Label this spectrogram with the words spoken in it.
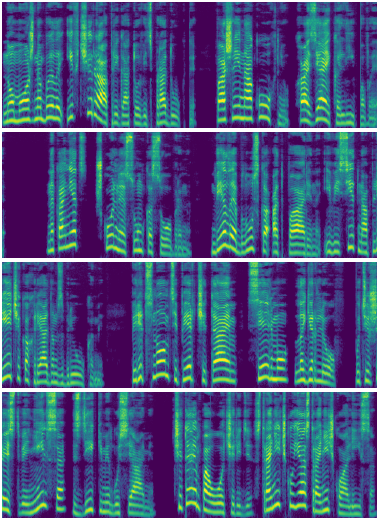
Но можно было и вчера приготовить продукты. Пошли на кухню, хозяйка липовая. Наконец, школьная сумка собрана. Белая блузка отпарена и висит на плечиках рядом с брюками. Перед сном теперь читаем Сельму Лагерлёв «Путешествие Нильса с дикими гусями». Читаем по очереди, страничку я, страничку Алиса.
